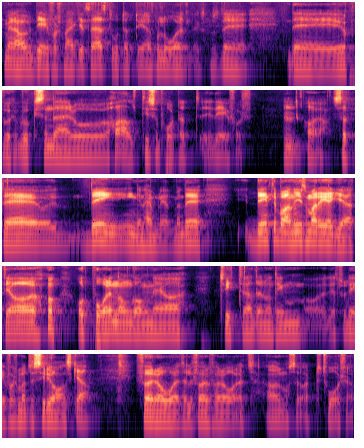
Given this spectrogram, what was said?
Jag menar Degerfors-märket så här stort tatuerat på låret liksom. Så det, det är uppvuxen där och har alltid supportat Degerfors. Mm. Har jag. Så det, det är ingen hemlighet men det, det är inte bara ni som har reagerat. Jag har åkt på det någon gång när jag twittrade någonting, jag tror det är som mötte Syrianska. Förra året eller förra, förra året. Ja, det måste ha varit två år sedan.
